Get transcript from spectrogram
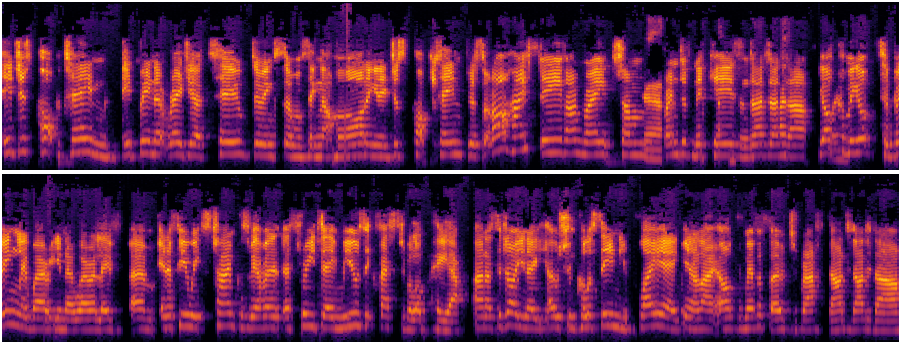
He just popped in. He'd been at Radio Two doing something that morning, and he just popped in. Just said, "Oh, hi, Steve. I'm Rach. I'm Yeah. a friend of Nikki's, and da da da." You're coming up to Bingley, where you know where I live, um, in a few weeks' time because we have a, a three day music festival up here. And I said, "Oh, you know, Ocean Colour Scene, you're playing. You know, like, oh, can we have a photograph?" Da da da da da.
